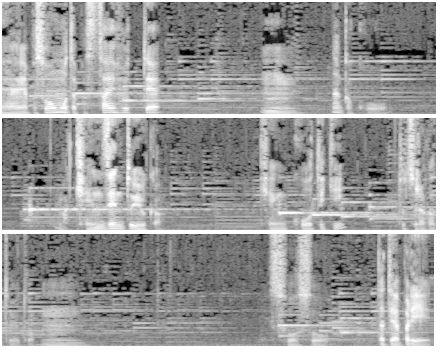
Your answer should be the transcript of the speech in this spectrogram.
えー、やっぱそう思うとやっぱスタイフって、うん、なんかこう、まあ、健全というか、健康的？どちらかというと。うん。そうそう。だってやっぱり、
